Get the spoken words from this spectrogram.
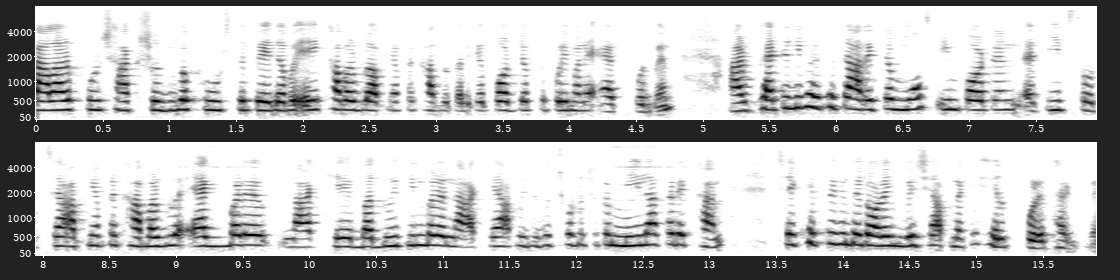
কালারফুল শাকসবজি বা ফ্রুটসে পেয়ে যাব, এই খাবারগুলো আপনি আপনার খাদ্য তালিকায় পর্যাপ্ত পরিমাণে অ্যাড করবেন। আর ফ্যাটি লিভার ক্ষেত্রে আরেকটা মোস্ট ইম্পর্টেন্ট টিপস হচ্ছে আপনি আপনার খাবারগুলো একবারে না খেয়ে বা দুই তিনবারে না খেয়ে আপনি যদি ছোট ছোট মিল আকারে খান, সেক্ষেত্রে কিন্তু এটা অনেক বেশি আপনাকে হেল্প করে থাকবে।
